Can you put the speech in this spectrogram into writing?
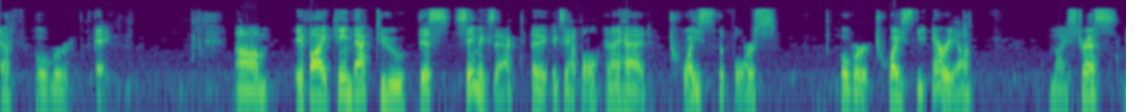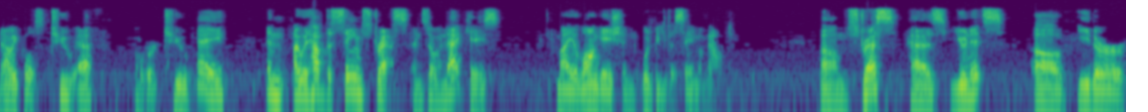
F over A. Um, if I came back to this same exact uh, example and I had twice the force over twice the area, my stress now equals 2F over 2A, and I would have the same stress. And so in that case, my elongation would be the same amount. Um, stress has units of either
